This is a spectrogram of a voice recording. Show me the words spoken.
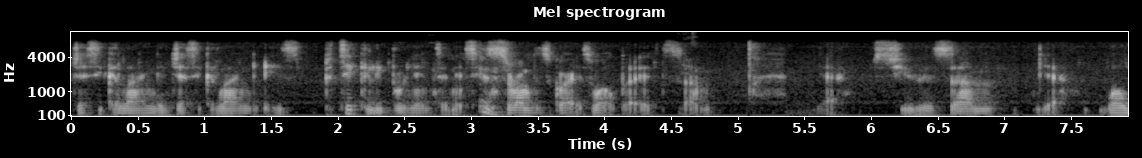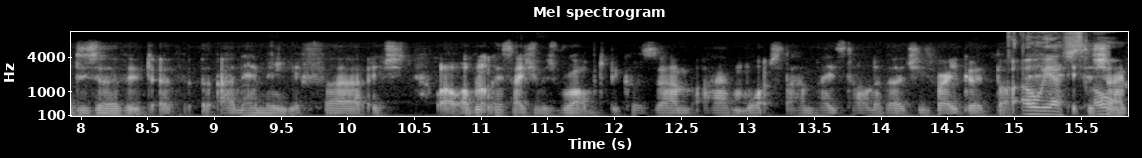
Jessica Lange, and Jessica Lange is particularly brilliant in it. Susan Sarandon's great as well, but it's um, yeah, she was um, yeah, well deserved of an Emmy. If, uh, if she, well, I'm not going to say she was robbed because um, I haven't watched The Handmaid's Tale. of her. she's very good, but Oh yes, it's a oh, shame.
